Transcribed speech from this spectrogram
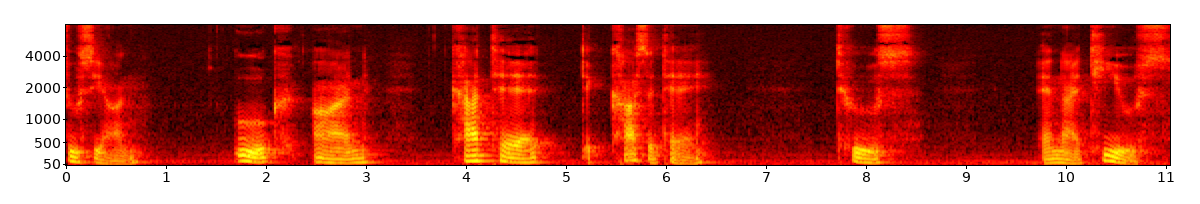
fusion. Uk an kate dicasite tus enitius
